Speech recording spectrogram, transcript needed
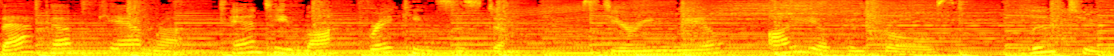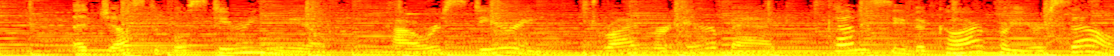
backup camera, anti-lock braking system, steering wheel, audio controls, Bluetooth, adjustable steering wheel, power steering, driver airbag. Come see the car for yourself.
